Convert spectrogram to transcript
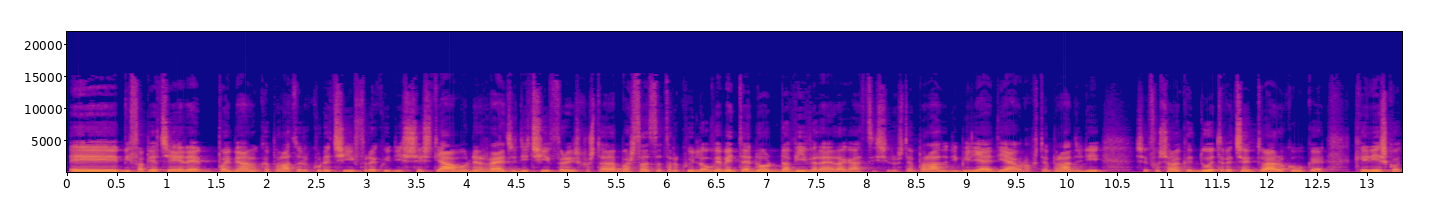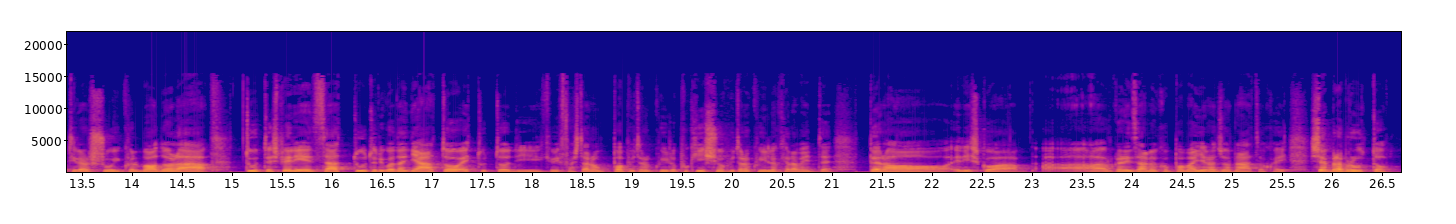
e mi fa piacere poi mi hanno anche parlato di alcune cifre quindi se stiamo nel range di cifre riesco a stare abbastanza tranquillo ovviamente non da vivere eh, ragazzi se non stiamo parlando di migliaia di euro stiamo parlando di se fossero anche 200-300 euro comunque che riesco a tirare su in quel modo là tutta esperienza, tutto di guadagnato e tutto di, che mi fa stare un po' più tranquillo, pochissimo più tranquillo chiaramente, però riesco a, a organizzarmi anche un po' meglio la giornata, ok? Sembra brutto,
